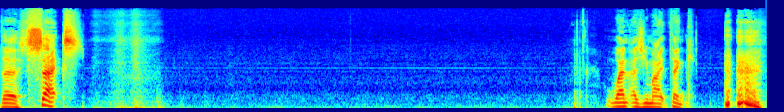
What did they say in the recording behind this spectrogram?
the sex went as you might think.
